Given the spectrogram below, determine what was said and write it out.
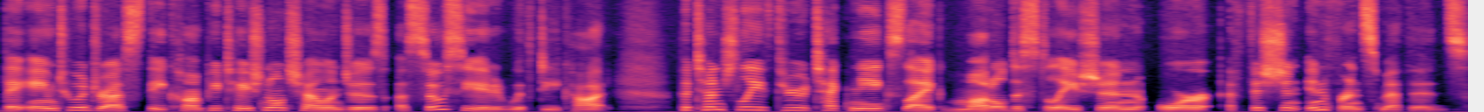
they aim to address the computational challenges associated with DCOT, potentially through techniques like model distillation or efficient inference methods.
